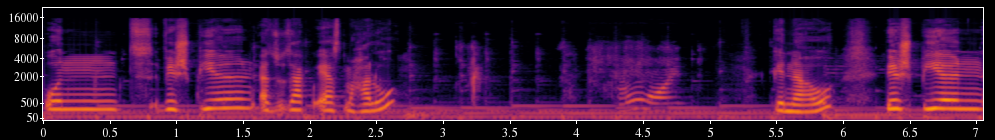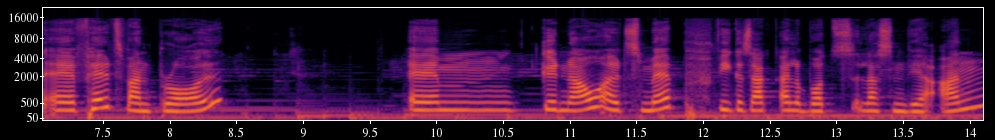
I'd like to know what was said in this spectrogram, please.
Und wir spielen, also sag erstmal Hallo. Moin. Genau. Wir spielen äh, Felswand Brawl. Ähm, genau als Map. Wie gesagt, alle Bots lassen wir an.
